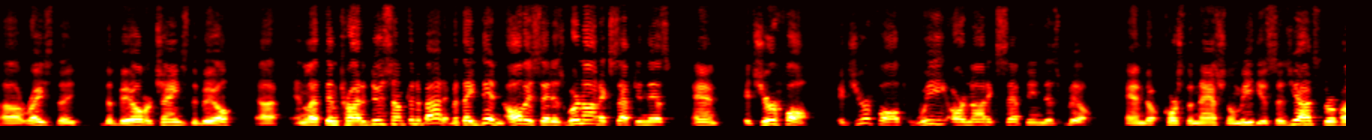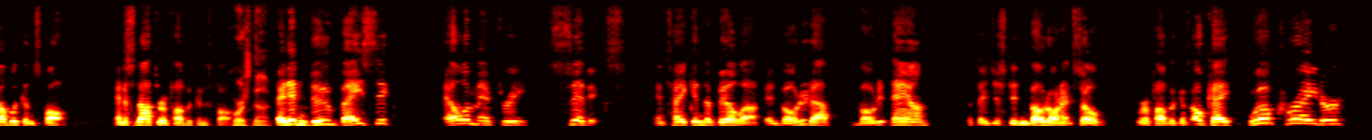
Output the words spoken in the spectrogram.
uh, raise the, the bill or change the bill, uh, and let them try to do something about it. But they didn't. All they said is, we're not accepting this, and it's your fault. It's your fault. We are not accepting this bill. And of course, the national media says, yeah, it's the Republicans' fault. And it's not the Republicans' fault. Of course not. They didn't do basic elementary civics and taking the bill up and voted up, voted down, but they just didn't vote on it. So Republicans, okay, we'll crater,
